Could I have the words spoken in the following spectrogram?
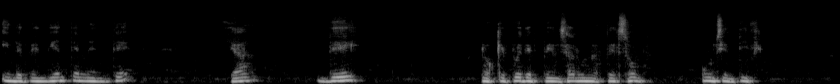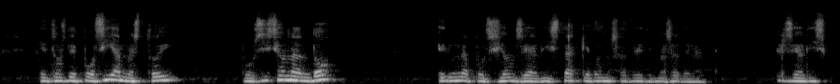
independientemente ya de lo que puede pensar una persona, un científico. Entonces, de por sí ya me estoy posicionando en una posición realista que vamos a ver más adelante, el realismo.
